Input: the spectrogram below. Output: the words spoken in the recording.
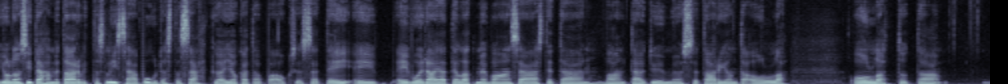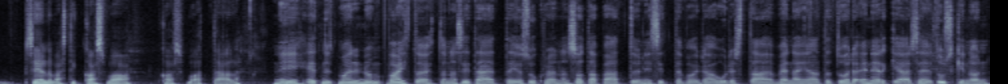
jolloin sitähän me tarvittaisiin lisää puhdasta sähköä joka tapauksessa. Että ei, ei, ei voida ajatella, että me vaan säästetään, vaan täytyy myös se tarjonta olla, olla tota, selvästi kasvaa, kasvaa täällä. Niin, et nyt maininnut vaihtoehtona sitä, että jos Ukrainan sota päättyy, niin sitten voidaan uudestaan Venäjältä tuoda energiaa. Se tuskin on,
